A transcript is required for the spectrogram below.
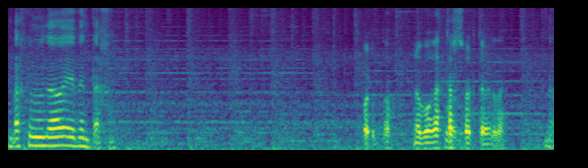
vas con un dado de desventaja. Por dos. No puedo gastar Por- suerte, ¿verdad? No.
